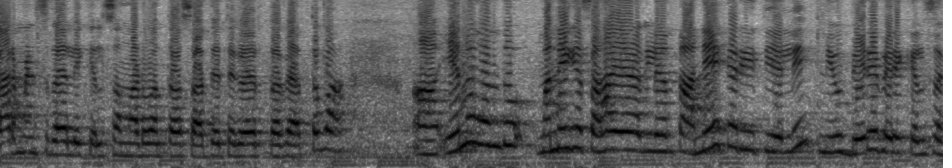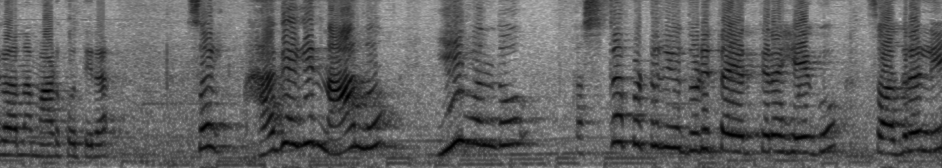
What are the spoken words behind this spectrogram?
ಗಾರ್ಮೆಂಟ್ಸ್ಗಳಲ್ಲಿ ಕೆಲಸ ಮಾಡುವಂತಹ ಸಾಧ್ಯತೆಗಳಿರ್ತವೆ. ಅಥವಾ ಏನೋ ಒಂದು ಮನೆಗೆ ಸಹಾಯ ಆಗಲಿ ಅಂತ ಅನೇಕ ರೀತಿಯಲ್ಲಿ ನೀವು ಬೇರೆ ಬೇರೆ ಕೆಲಸಗಳನ್ನ ಮಾಡ್ಕೋತೀರಾ? ಸೊ ಹಾಗಾಗಿ ನಾನು ಈ ಒಂದು ಕಷ್ಟಪಟ್ಟು ನೀವು ದುಡಿತಾ ಇರ್ತೀರ ಹೇಗೂ? ಸೊ ಅದರಲ್ಲಿ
